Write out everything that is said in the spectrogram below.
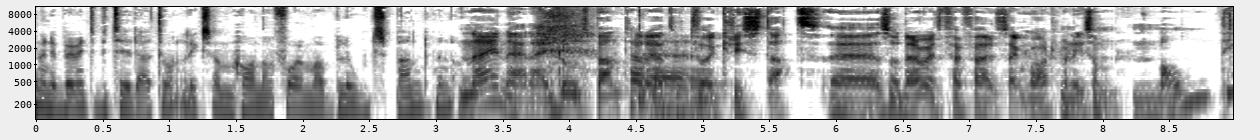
Men det behöver inte betyda att hon liksom har någon form av blodsband med någon. Nej, nej, nej. Blodsband hade jag tyckt Eh. var krystat. Eh, Så det har varit för förutsägbart, men liksom någonting?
